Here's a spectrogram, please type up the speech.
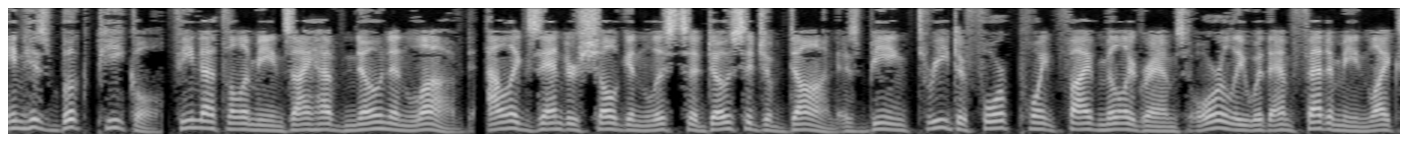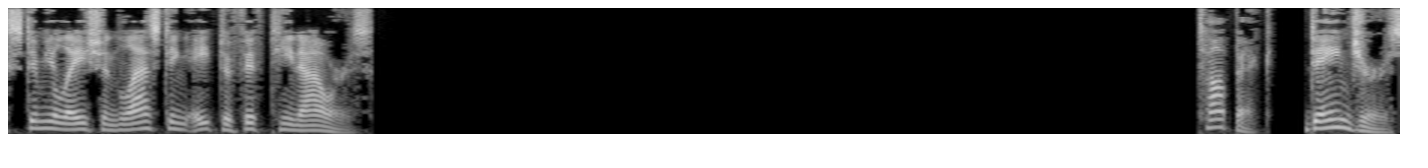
In his book PiHKAL Phenethylamines I Have Known and Loved, Alexander Shulgin lists a dosage of DON as being 3 to 4.5 mg orally with amphetamine-like stimulation lasting 8 to 15 hours. Dangers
